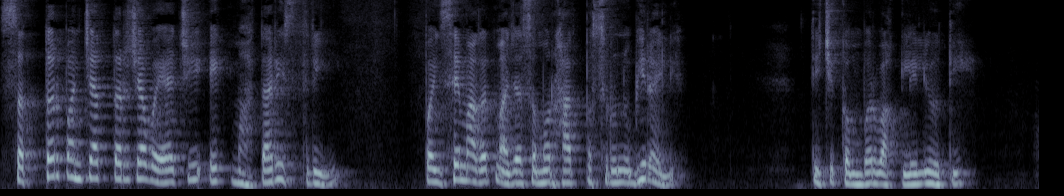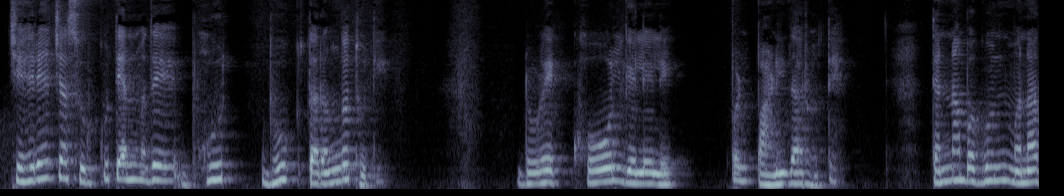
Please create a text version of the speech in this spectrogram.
सत्तर पंच्याहत्तरच्या वयाची एक म्हातारी स्त्री पैसे मागत माझ्यासमोर हात पसरून उभी राहिली. तिची कंबर वाकलेली होती. चेहऱ्याच्या सुरकुत्यांमध्ये भूत भूक तरंगत होती. डोळे खोल गेलेले पण पाणीदार होते. त्यांना बघून मनात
